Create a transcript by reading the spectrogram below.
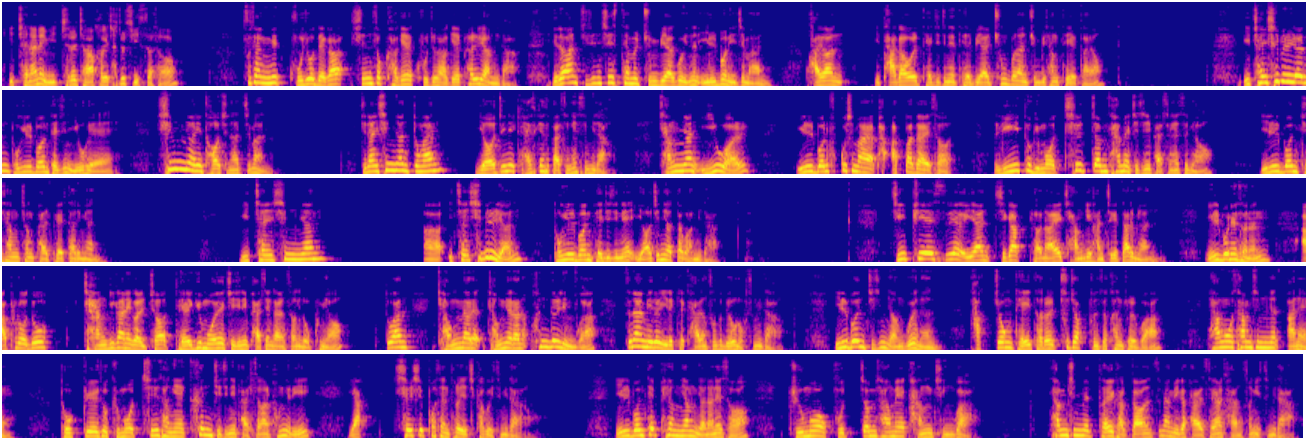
이 재난의 위치를 정확하게 찾을 수 있어서 수색 및 구조대가 신속하게 구조하기에 편리합니다. 이러한 지진 시스템을 준비하고 있는 일본이지만 과연 이 다가올 대지진에 대비할 충분한 준비 상태일까요? 2011년 독일본 대진 이후에 10년이 더 지났지만 지난 10년 동안 여진이 계속해서 발생했습니다. 작년 2월 일본 후쿠시마 앞바다에서 리히터 규모 7.3의 지진이 발생했으며 일본 기상청 발표에 따르면 2010년, 아, 2011년 동일본 대지진의 여진이었다고 합니다. GPS에 의한 지각 변화의 장기 관측에 따르면 일본에서는 앞으로도 장기간에 걸쳐 대규모의 지진이 발생 가능성이 높으며 또한 격렬한 흔들림과 쓰나미를 일으킬 가능성도 매우 높습니다. 일본 지진 연구에는 각종 데이터를 추적 분석한 결과 향후 30년 안에 도쿄에서 규모 7 이상의 큰 지진이 발생할 확률이 약 70%로 예측하고 있습니다. 일본 태평양 연안에서 규모 9.3의 강진과 30m에 가까운 쓰나미가 발생할 가능성이 있습니다.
